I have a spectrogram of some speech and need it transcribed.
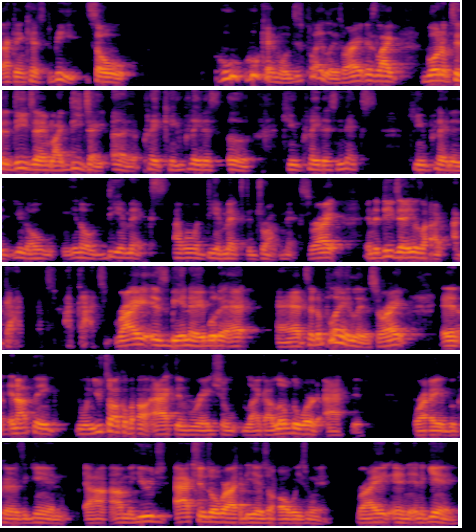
i can't catch the beat so who who came up with this playlist right it's like going up to the dj and like dj uh play can you play this uh can you play this next can you play the, you know, you know, DMX? I want DMX to drop next, right? And the DJ is like, I got you, I got you, right? Is being able to add, add to the playlist, right? And and I think when you talk about active racial, like I love the word active, right? Because again, I, am a huge actions over ideas always win, right? And and again,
